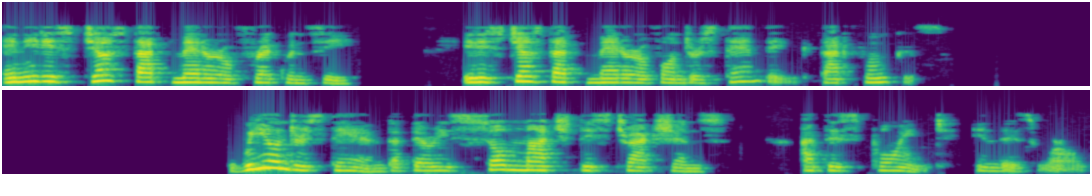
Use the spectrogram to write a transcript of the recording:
And it is just that matter of frequency. It is just that matter of understanding, that focus. We understand that there is so much distractions at this point in this world.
